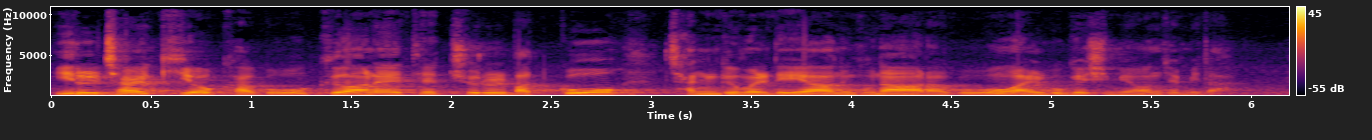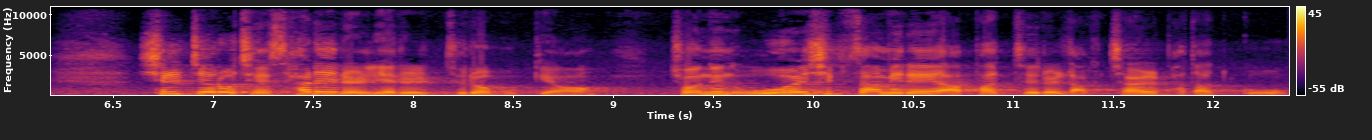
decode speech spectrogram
이를 잘 기억하고 그 안에 대출을 받고 잔금을 내야 하는구나 라고 알고 계시면 됩니다. 실제로 제 사례를 예를 들어 볼게요. 저는 5월 13일에 아파트를 낙찰 받았고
